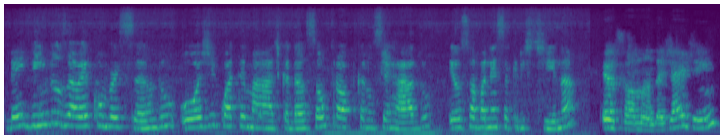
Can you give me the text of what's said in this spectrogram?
Bem-vindos ao E-Conversando, hoje com a temática da ação trópica no Cerrado. Eu sou a Vanessa Cristina. Eu sou a Amanda Jardim.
